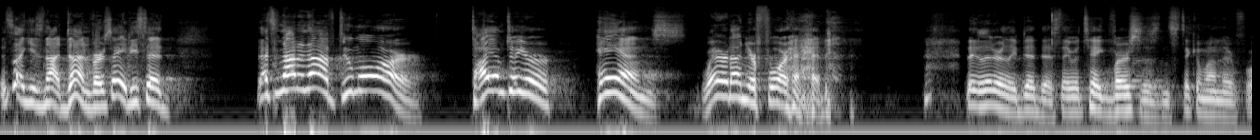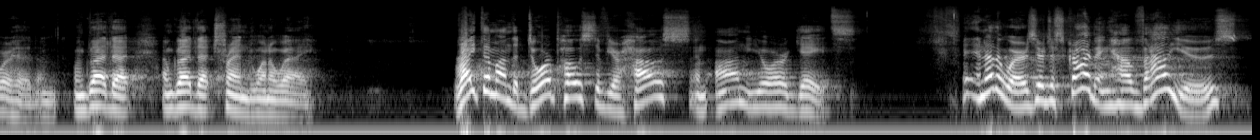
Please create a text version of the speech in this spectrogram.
It's like he's not done. Verse 8, he said, That's not enough. Do more. Tie them to your hands. Wear it on your forehead. they literally did this. They would take verses and stick them on their forehead. I'm, I'm, glad that, I'm glad that trend went away. Write them on the doorpost of your house and on your gates. In other words, they're describing how values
